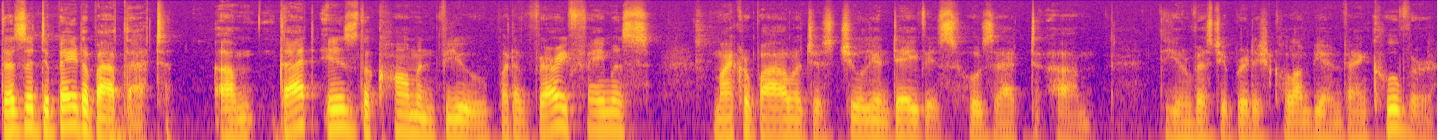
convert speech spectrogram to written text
There's a debate about that. Um, that is the common view, but a very famous microbiologist, Julian Davies, who's at um, the University of British Columbia in Vancouver,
